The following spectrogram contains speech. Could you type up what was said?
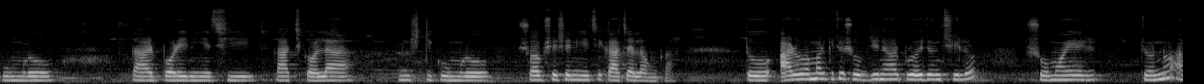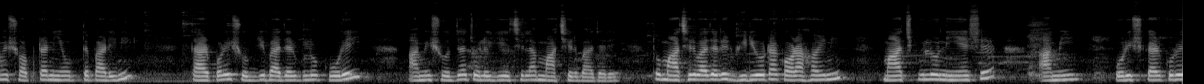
কুমড়ো তারপরে নিয়েছি কাঁচকলা, মিষ্টি কুমড়ো, সব শেষে নিয়েছি কাঁচা লঙ্কা। তো আরও আমার কিছু সবজি নেওয়ার প্রয়োজন ছিল। সময়ের জন্য আমি সবটা নিয়ে উঠতে পারিনি। তারপরে সবজি বাজারগুলো করেই আমি সোজা চলে গিয়েছিলাম মাছের বাজারে। তো মাছের বাজারের ভিডিওটা করা হয়নি। মাছগুলো নিয়ে এসে আমি পরিষ্কার করে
